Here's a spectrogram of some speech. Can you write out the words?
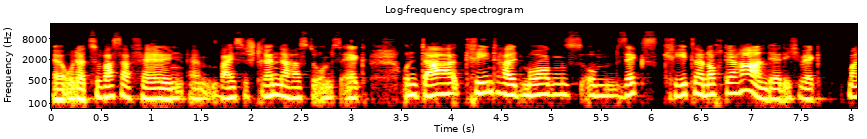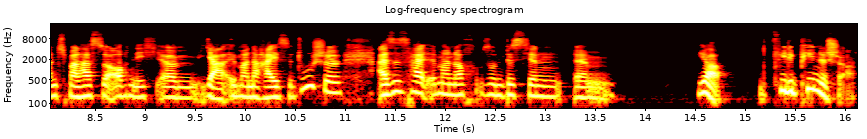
äh, oder zu Wasserfällen. Ähm, weiße Strände hast du ums Eck. Und da kräht halt morgens um sechs Kreter noch der Hahn, der dich weckt. Manchmal hast du auch nicht, ähm, ja, immer eine heiße Dusche. Also es ist halt immer noch so ein bisschen, ähm, ja, philippinischer.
